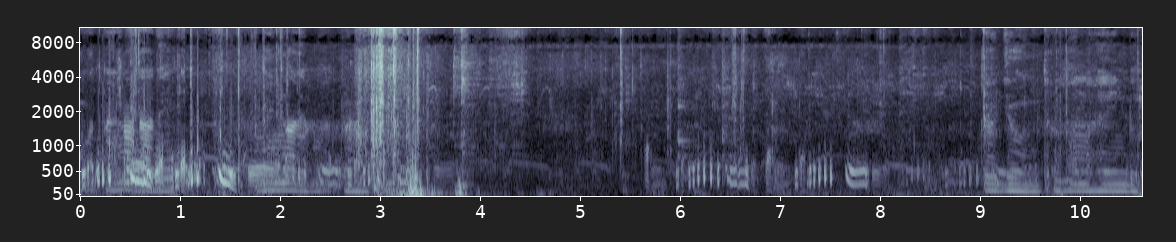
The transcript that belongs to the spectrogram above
પોપટભાઈ નો દાદી. નહીં નો દે પોપટભાઈ. તો જો મિત્રો આમાં છે ઈંડું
